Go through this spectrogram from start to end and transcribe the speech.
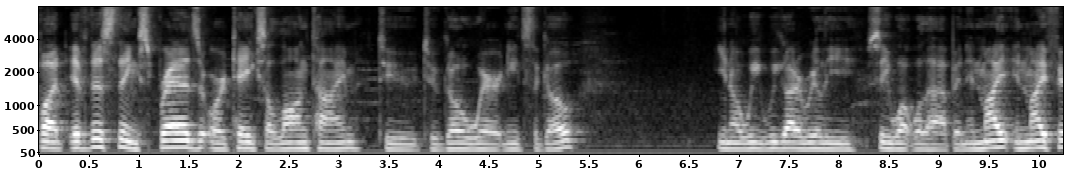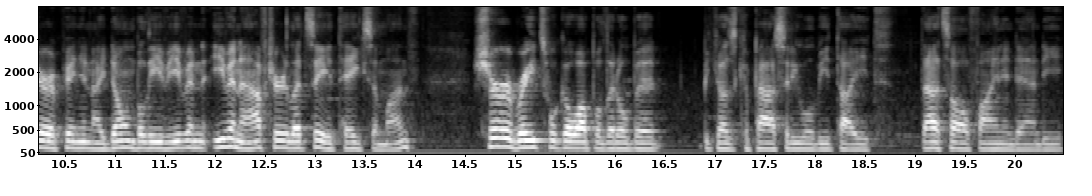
But if this thing spreads or takes a long time to to go where it needs to go, you know, we, we got to really see what will happen. In my in my fair opinion, I don't believe even even after let's say it takes a month, sure rates will go up a little bit because capacity will be tight. That's all fine and dandy.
